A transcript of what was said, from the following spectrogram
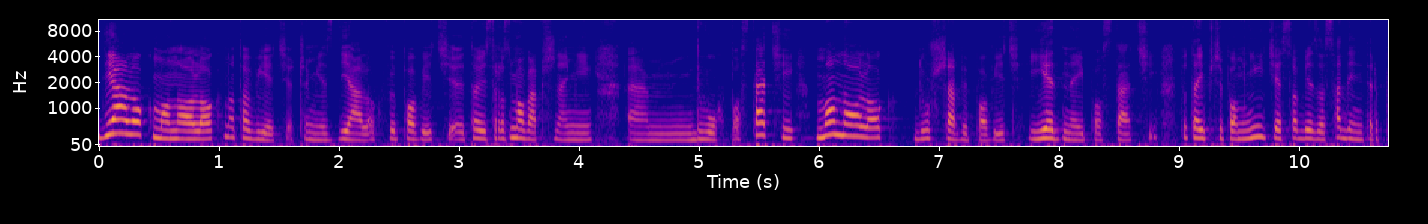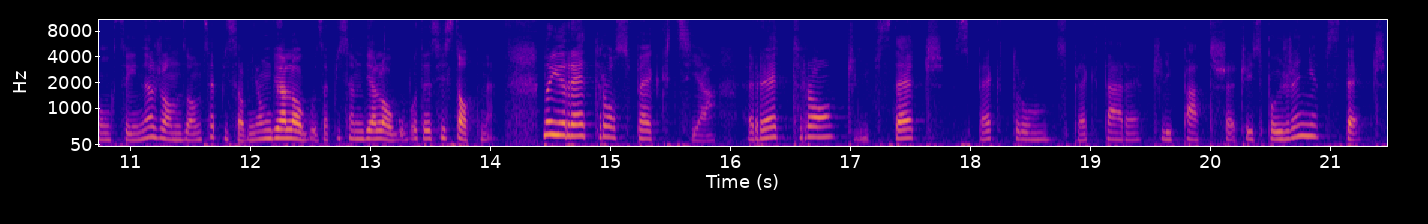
Dialog, monolog, no to wiecie, czym jest dialog, wypowiedź, to jest rozmowa przynajmniej um, dwóch postaci, monolog, dłuższa wypowiedź jednej postaci. Tutaj przypomnijcie sobie zasady interpunkcyjne rządzące pisownią dialogu, zapisem dialogu, bo to jest istotne. No i retrospekcja. Retro, czyli wstecz, spektrum, spektare, czyli patrzę, czyli spojrzenie wstecz.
